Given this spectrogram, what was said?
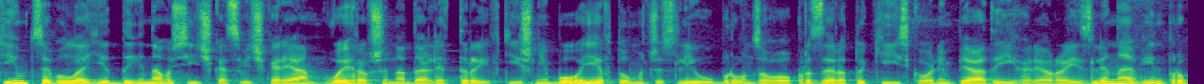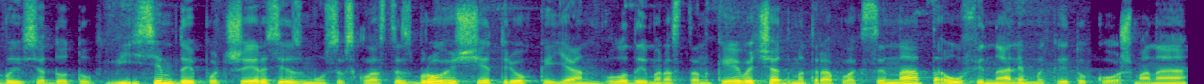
Втім, це була єдина осічка свічкаря. Вигравши надалі три втішні бої, в тому числі у бронзового призера Токійської олімпіади Ігоря Рейзліна, він пробився до топ-8, де по черзі змусив скласти зброю ще трьох киян Володимира Станкевича, Дмитра Плаксина та у фіналі Микиту Кошмана.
